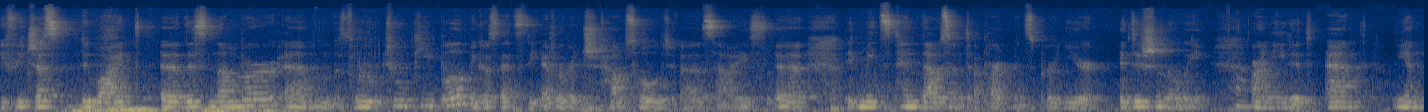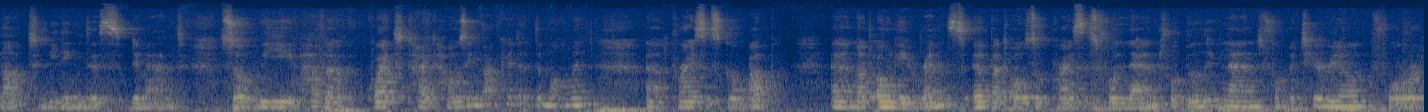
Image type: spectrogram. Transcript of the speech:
if you just divide uh, this number um, through two people, because that's the average household uh, size, uh, it means 10,000 apartments per year additionally are needed. And we are not meeting this demand. So we have a quite tight housing market at the moment. Uh, prices go up uh, not only rents, uh, but also prices for land, for building land, for material, for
